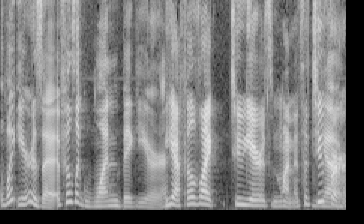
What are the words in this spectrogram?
what year is it? It feels like one big year. yeah, feels like two years in one. It's a twofer. Yeah,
